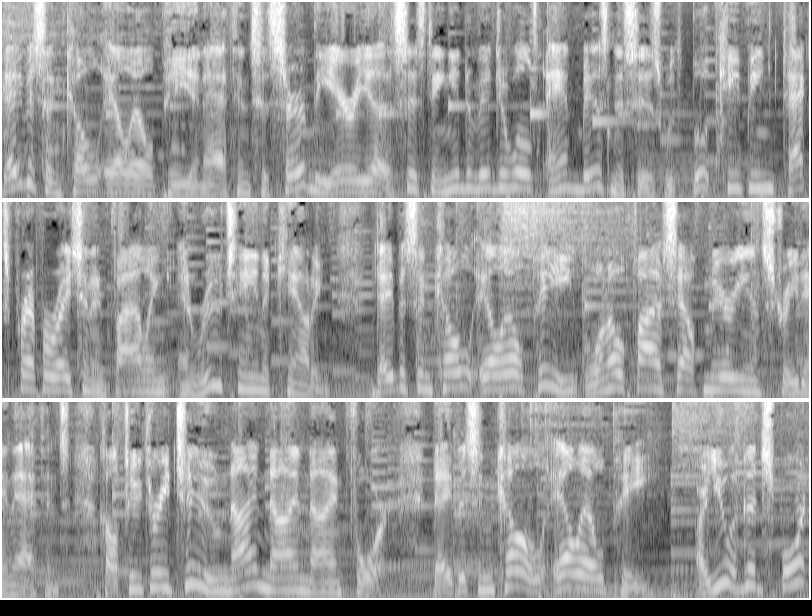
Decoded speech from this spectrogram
Davis & Cole LLP in Athens has served the area assisting individuals and businesses with bookkeeping, tax preparation and filing, and routine accounting. Davis & Cole LLP, 105 South Marion Street in Athens. Call 232-9994. Davis & Cole LLP. Are you a good sport?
